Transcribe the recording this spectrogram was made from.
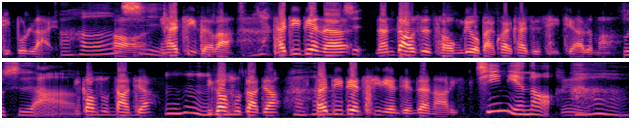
急不来。哦，是。你还记得吧？台积电呢？难道是从六百块开始起家的吗？不是啊。你告诉大家。嗯哼。你告诉大家，台积电七年前在哪里？七年哦。啊。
